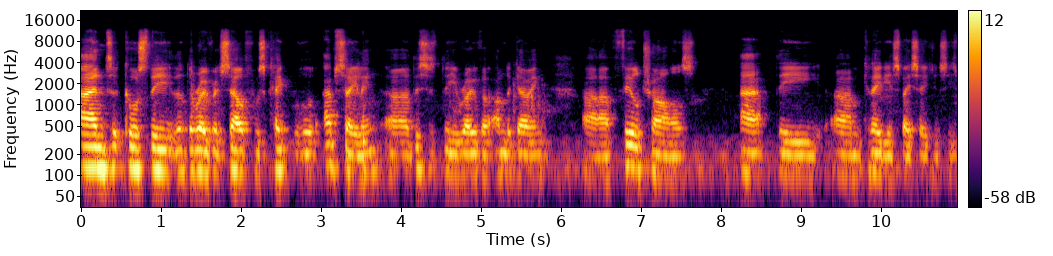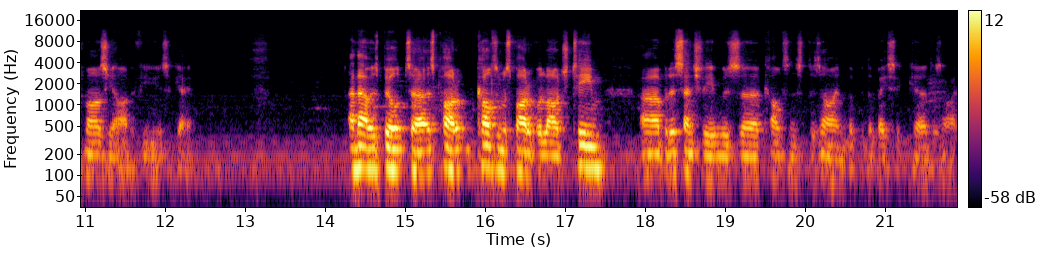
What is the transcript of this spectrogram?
and of course, the, the, the, rover itself was capable of abseiling. Uh, this is the rover undergoing uh, field trials at the um, Canadian Space Agency's Mars Yard a few years ago. And that was built uh, as part of, Carleton was part of a large team, uh, but essentially it was uh, Carleton's design, the, the basic uh, design.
